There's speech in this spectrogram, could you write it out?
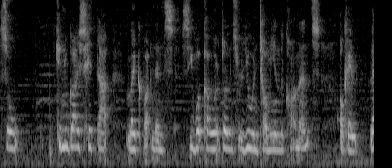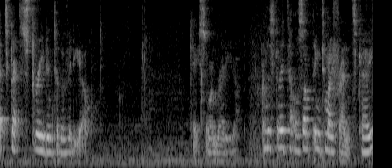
so can you guys hit that like button and see what color it turns for you and tell me in the comments? Okay let's get straight into the video. Okay so i'm ready to i'm just gonna tell something to my friends okay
